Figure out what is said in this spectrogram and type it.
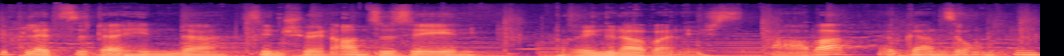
Die Plätze dahinter sind schön anzusehen bringen aber nichts. Aber ganz unten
